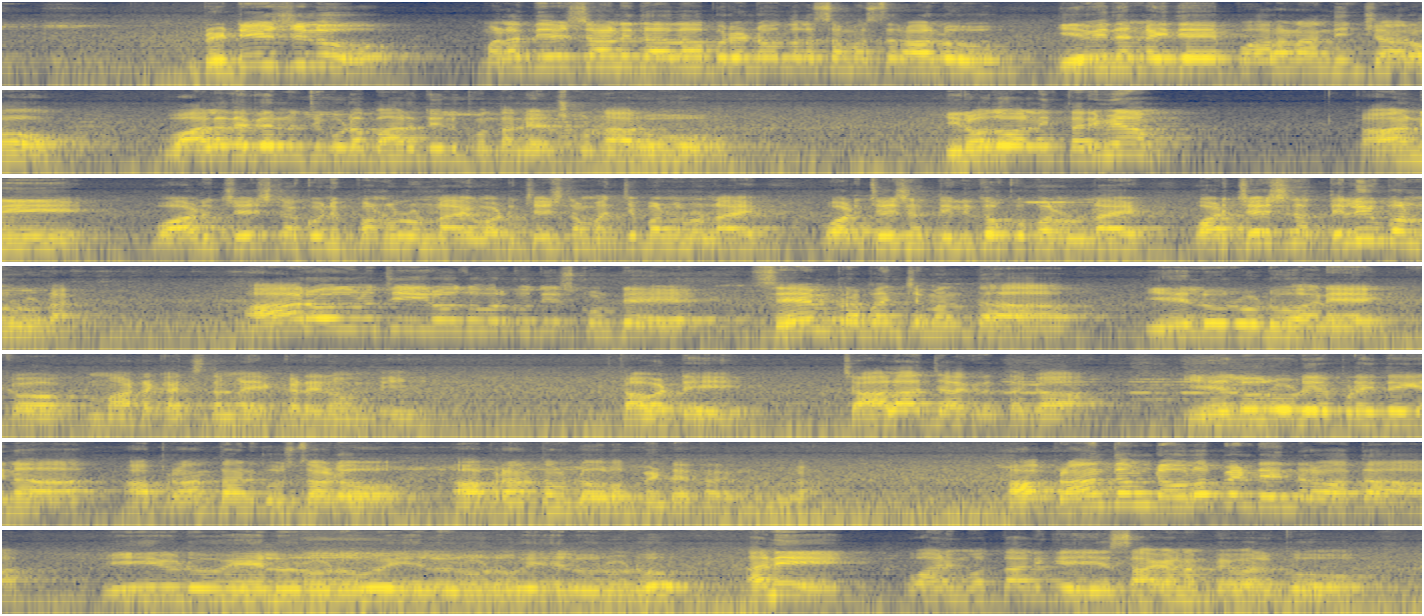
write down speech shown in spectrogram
బ్రిటిషులు మన దేశాన్ని దాదాపు రెండు వందల సంవత్సరాలు ఏ విధంగా అయితే పాలన అందించారో వాళ్ళ దగ్గర నుంచి కూడా భారతీయులు కొంత నేర్చుకున్నారు. ఈరోజు వాళ్ళని తరిమాం. కానీ వాడు చేసిన కొన్ని పనులు ఉన్నాయి వాడు చేసిన మంచి పనులు ఉన్నాయి వాడు చేసిన తెలివి తక్కువ పనులు ఉన్నాయి వాడు చేసిన తెలివి పనులు ఉన్నాయి. ఆ రోజు నుంచి ఈ రోజు వరకు తీసుకుంటే సేమ్ ప్రపంచమంతా ఏలూరుడు అనే మాట ఖచ్చితంగా ఎక్కడైనా ఉంది. కాబట్టి చాలా జాగ్రత్తగా ఏలూరుడు ఎప్పుడైతే ఈయన ఆ ప్రాంతానికి వస్తాడో ఆ ప్రాంతం డెవలప్మెంట్ అవుతుంది ముందుగా. ఆ ప్రాంతం డెవలప్మెంట్ అయిన తర్వాత వీరుడు ఏలూరుడు ఏలూరుడు ఏలూరుడు అని వాని మొత్తానికి సాగనంపే వరకు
